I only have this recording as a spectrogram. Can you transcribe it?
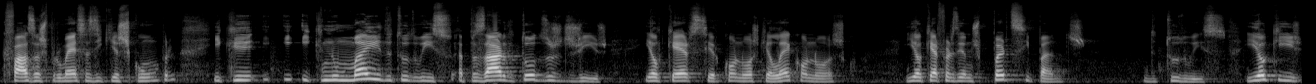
que faz as promessas e que as cumpre, e que, e, e que no meio de tudo isso, apesar de todos os desvios, Ele quer ser connosco, Ele é connosco, e Ele quer fazer-nos participantes de tudo isso. E Ele que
